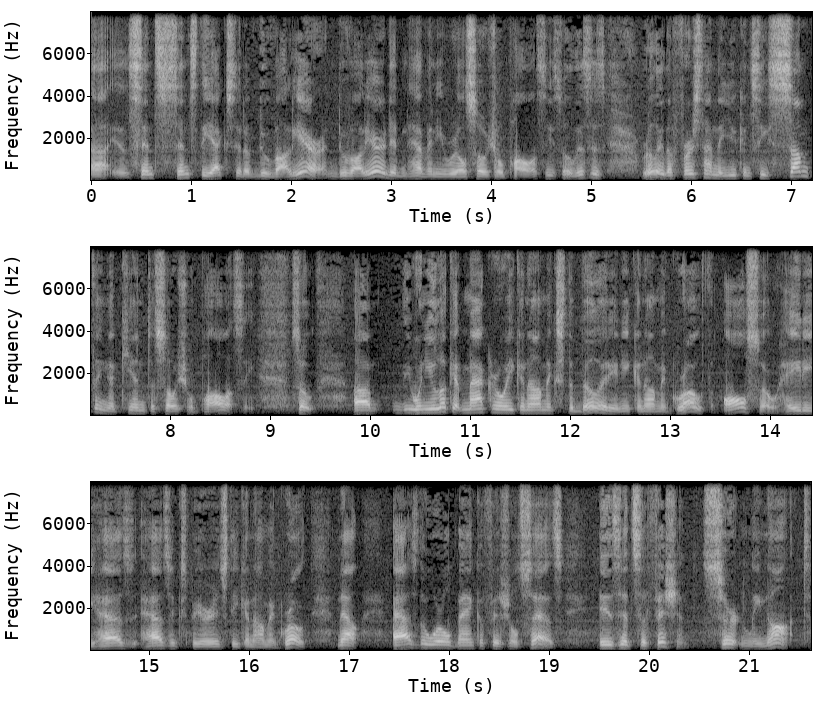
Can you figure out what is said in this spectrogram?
uh, since since the exit of Duvalier. And Duvalier didn't have any real social policy, so this is really the first time that you can see something akin to social policy. So. Uh, when you look at macroeconomic stability and economic growth, also Haiti has has experienced economic growth. Now, as the World Bank official says, is it sufficient? Certainly not.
